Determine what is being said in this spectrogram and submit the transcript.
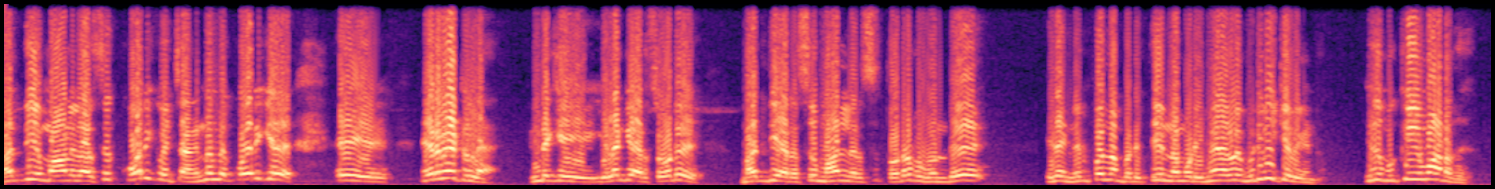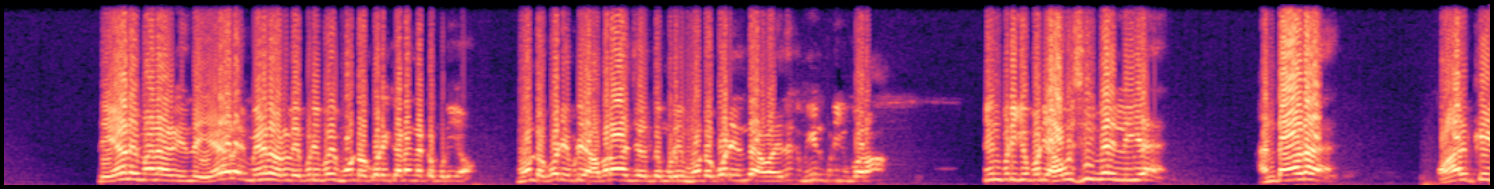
மத்திய மாநில அரசு கோரிக்கை வச்சாங்க. இன்னும் இந்த கோரிக்கை நிறைவேற்றல. இன்னைக்கு இலங்கை அரசோடு மத்திய அரசு மாநில அரசு தொடர்பு கொண்டு இதை நிர்பந்தப்படுத்தி நம்முடைய மீனவர்களை விடுவிக்க வேண்டும். இது முக்கியமானது. இந்த ஏழை மீனவர்கள் இந்த ஏழை மீனவர்கள் எப்படி போய் மூன்றரை கோடி கடன் கட்ட முடியும்? மூன்றரை கோடி எப்படி அபராஜம் செலுத்த முடியும்? மூன்றரை கோடி இருந்து அவன் எதுக்கு மீன் பிடிக்க போறான்? மீன் பிடிக்க வேண்டிய அவசியமே இல்லையே. அன்றாட வாழ்க்கை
